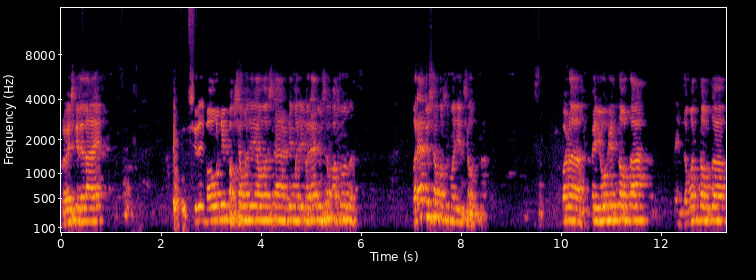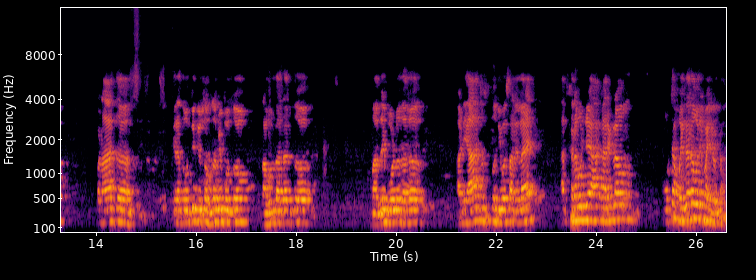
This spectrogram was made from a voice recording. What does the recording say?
प्रवेश केलेला आहे. शिरीष भाऊंनी पक्षामध्ये या वर्षासाठी माझी बऱ्याच दिवसापासून बऱ्याच दिवसापासून माझी इच्छा होती. पण काही योग येत नव्हता काही जमत नव्हतं. पण आज गेल्या दोन तीन दिवसापासून मी बोलतो राहुल दादांचं माझंही बोलणं झालं. आणि आज तो दिवस आलेला आहे. आज खरं म्हणजे हा कार्यक्रम मोठ्या मैदानामध्ये पाहिजे होता.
